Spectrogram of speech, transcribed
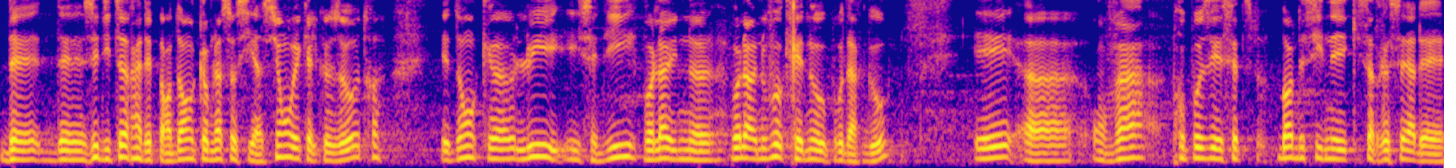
des, éditeurs indépendants comme l'association et quelques autres. Et donc, lui, il s'est dit, voilà, voilà un nouveau créneau pour Dargo. Et on va proposer cette bande dessinée qui s'adressait à des,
